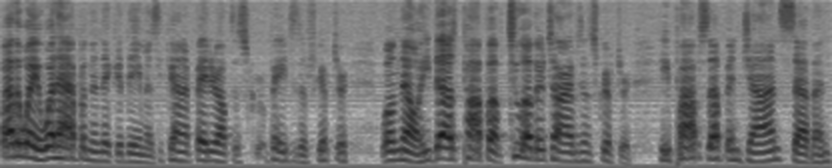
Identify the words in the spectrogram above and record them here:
By the way, what happened to Nicodemus? He kind of faded off the pages of Scripture. Well, no, he does pop up two other times in Scripture. He pops up in John 7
